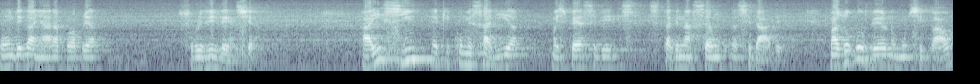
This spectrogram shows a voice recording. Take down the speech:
onde ganhar a própria sobrevivência. Aí sim é que começaria uma espécie de estagnação da cidade. Mas o governo municipal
